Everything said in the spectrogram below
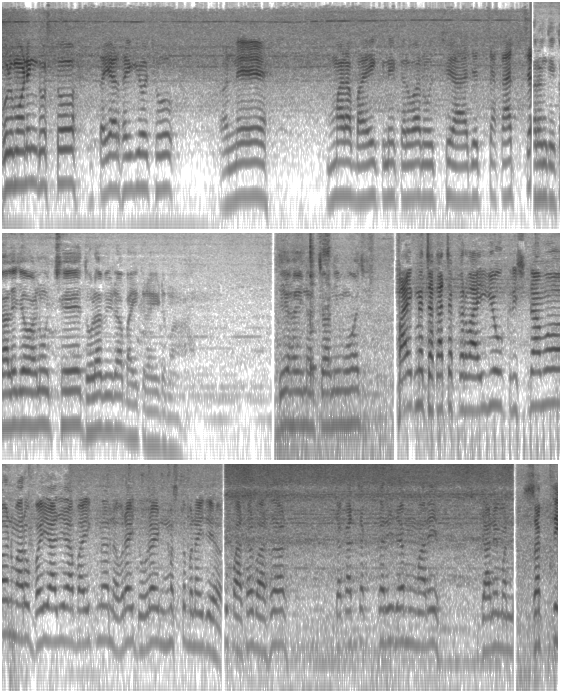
ગુડ મોર્નિંગ દોસ્તો. તૈયાર થઈ ગયો છું અને મારા બાઇકને કરવાનું છે આજે ચકાચક. કારણ કે કાલે જવાનું છે ધોળાવીરા બાઇક રાઈડમાં દેહાઈના ચાની મોજ. બાઇકને ચકાચક કરવા આવી ગયું ક્રિષ્નામોન મારો ભાઈ આજે આ બાઇકને નવરાઈ ધોરાઈ મસ્ત બનાવી દે. પાછળ પાછળ ચકાચક કરી દે મારી જાને મન. શક્તિ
